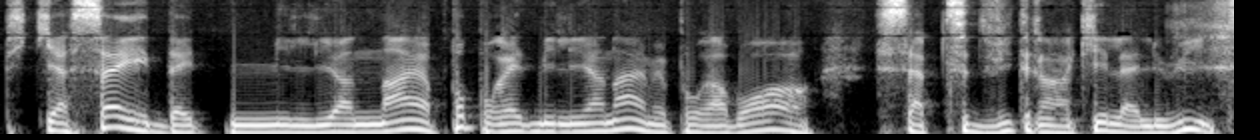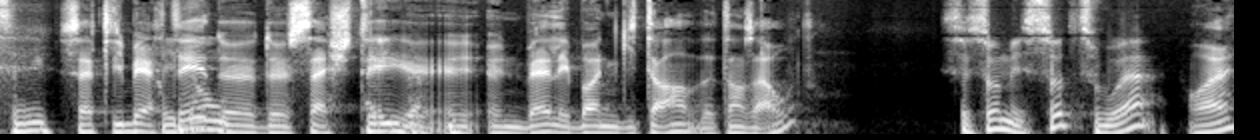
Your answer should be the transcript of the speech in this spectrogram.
puis qui essaie d'être millionnaire, pas pour être millionnaire, mais pour avoir sa petite vie tranquille à lui. Cette liberté de, s'acheter une belle et bonne guitare de temps à autre? C'est ça, mais ça, tu vois. Ouais.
